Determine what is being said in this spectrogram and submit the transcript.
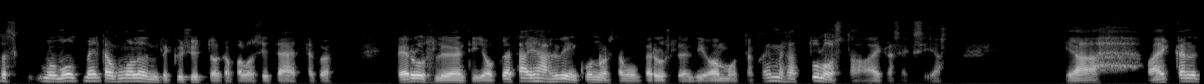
tässä, meiltä on molemmilta kysytty aika paljon sitä, että kun peruslyönti, joo, kyllä tämä ihan hyvin kunnosta mun peruslyönti on, mutta kun en mä saa tulosta aikaiseksi ja, ja vaikka nyt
